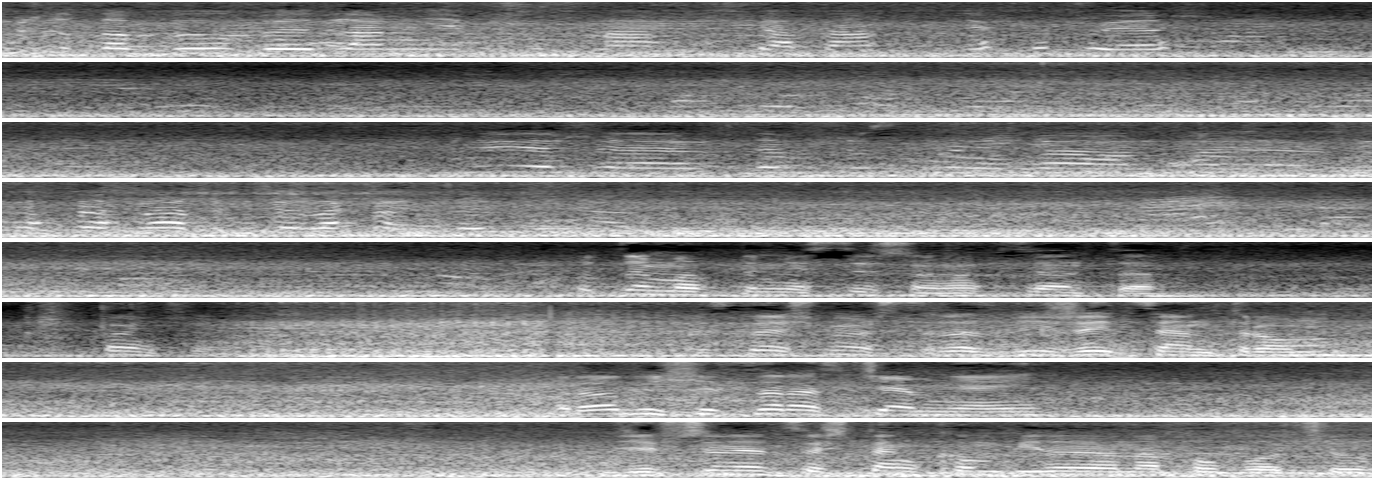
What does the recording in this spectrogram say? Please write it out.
powiem, że to byłby dla mnie przysmak świata. Jak to czujesz? Czuję, że dobrze spróbowałam, ale Na tym się zakończy. Po tym optymistycznym akcentem kończymy. Jesteśmy już coraz bliżej centrum. Robi się coraz ciemniej. Dziewczyny coś tam kombinują na poboczu.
